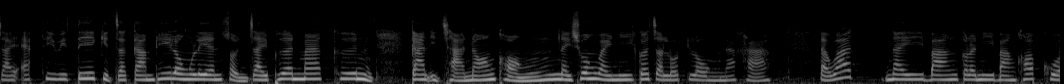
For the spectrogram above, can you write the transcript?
ใจ activity กิจกรรมที่โรงเรียนสนใจเพื่อนมากขึ้น การอิจฉาน้องของในช่วงวัยนี้ก็จะลดลงนะคะ แต่ว่าในบางกรณีบางครอบครัว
